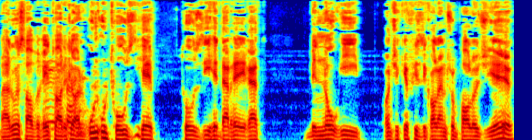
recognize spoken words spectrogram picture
معلوم سابقه تاریخی. اون اون توضیح توضیح در حقیقت به نوعی آنچه که فیزیکال انتروپولوژیه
